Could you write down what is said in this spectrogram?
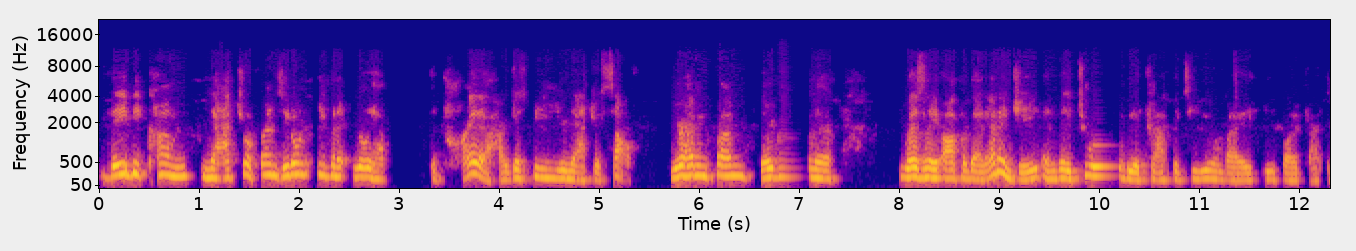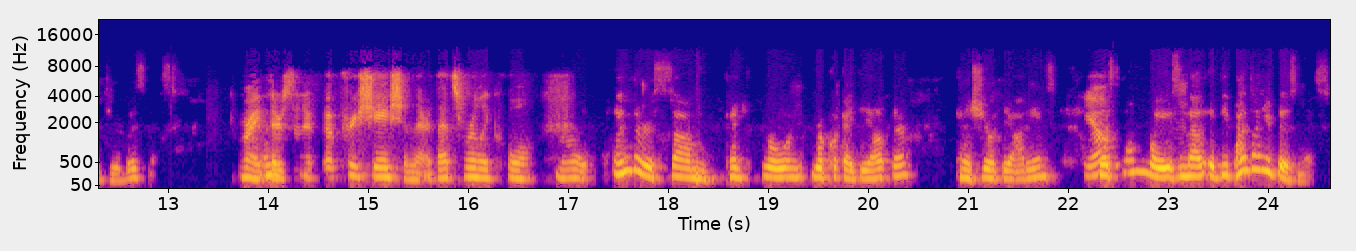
they become natural friends. You don't even really have to try that hard. Just be your natural self. You're having fun. They're going to resonate off of that energy, and they too will be attracted to you, and by default, attracted to your business. Right. There's an appreciation there. That's really cool. Right. And there's some. Can I throw one real quick idea out there? Can I share with the audience? Yeah. There's some ways, and that it depends on your business.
